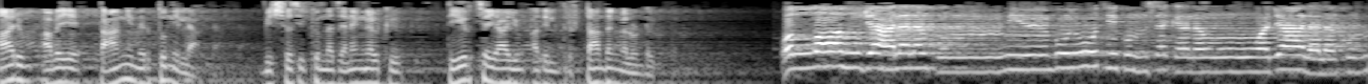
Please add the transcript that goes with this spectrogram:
ആരും അവയെ താങ്ങി നിർത്തുന്നില്ല വിശ്വസിക്കുന്ന ജനങ്ങൾക്ക് തീർച്ചയായും അതിൽ ദൃഷ്ടാന്തങ്ങളുണ്ട് والله جعل لكم من بيوتكم سكنا وجعل لكم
